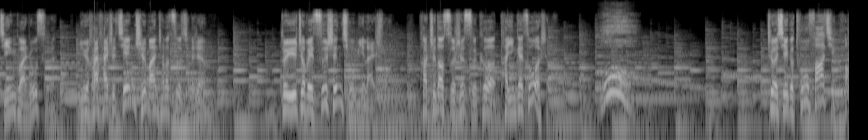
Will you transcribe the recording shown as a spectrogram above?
尽管如此，女孩还是坚持完成了自己的任务。对于这位资深球迷来说，他知道此时此刻他应该做什么。哦，这些个突发情况，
